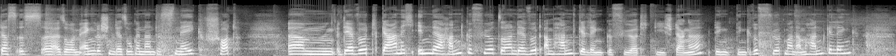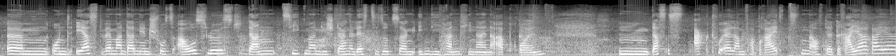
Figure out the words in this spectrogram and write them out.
Das ist äh, also im Englischen der sogenannte Snake Shot. Ähm, der wird gar nicht in der Hand geführt, sondern der wird am Handgelenk geführt, die Stange. Den, den Griff führt man am Handgelenk. Ähm, und erst wenn man dann den Schuss auslöst, dann zieht man die Stange, lässt sie sozusagen in die Hand hinein abrollen. Mm, das ist aktuell am verbreitetsten auf der Dreierreihe.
